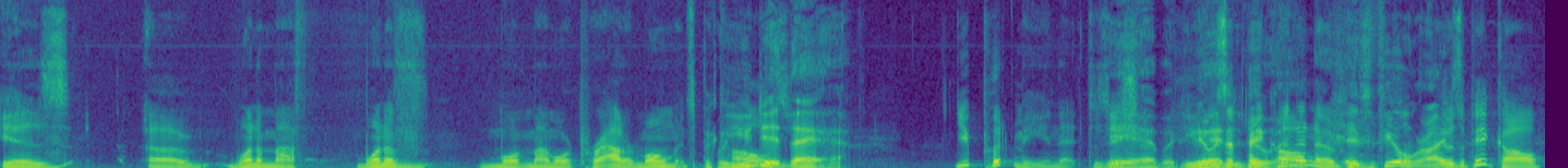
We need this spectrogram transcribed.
is uh, one of my one of more, my more prouder moments because Well, you did that. You put me in that position. Yeah, but you it had was a to pit call. No, no, no. It's fuel, right? It was a pit call.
